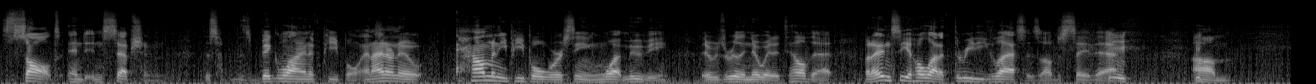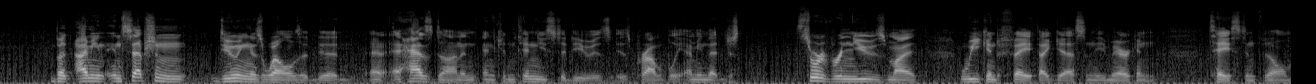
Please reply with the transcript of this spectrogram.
Salt, and Inception. This this big line of people, and I don't know how many people were seeing what movie. There was really no way to tell that, but I didn't see a whole lot of 3D glasses. I'll just say that. um, but I mean, Inception doing as well as it did, and it has done, and, and continues to do, is is probably. I mean, that just sort of renews my weakened faith, I guess, in the American taste in film.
